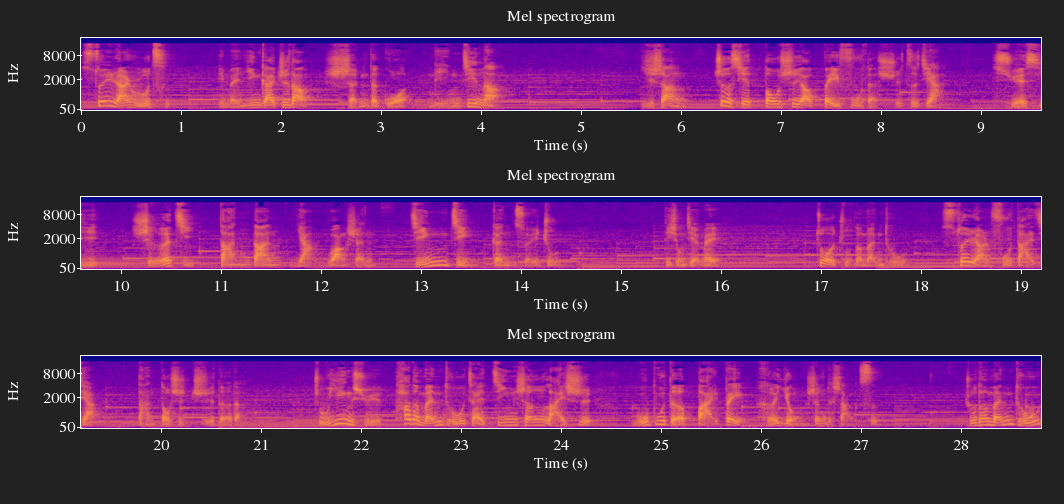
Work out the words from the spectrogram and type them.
虽然如此，你们应该知道神的国临近了。以上这些都是要背负的十字架，学习舍己，单单仰望神，紧紧跟随主。弟兄姐妹，做主的门徒虽然付代价，但都是值得的。主应许他的门徒在今生来世无不得百倍和永生的赏赐。主的门徒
